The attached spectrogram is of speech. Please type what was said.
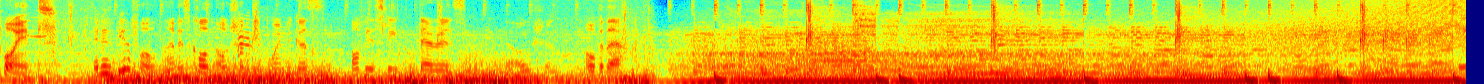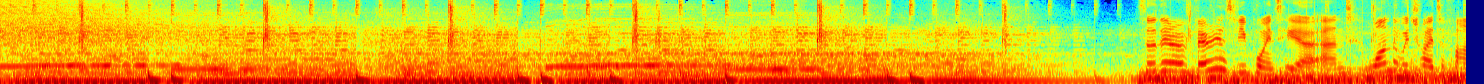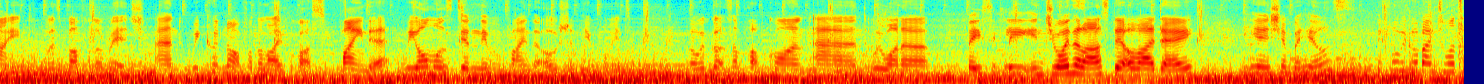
Viewpoint. It is beautiful and it's called Ocean Viewpoint because obviously there is the ocean over there. So there are various viewpoints here and one that we tried to find find it. We almost didn't even find the ocean viewpoint. But we've got some popcorn and we want to basically enjoy the last bit of our day here in Shimba Hills before we go back to. What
